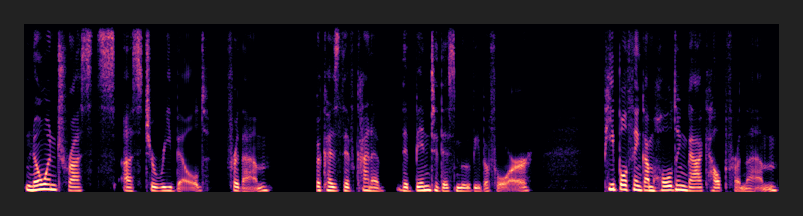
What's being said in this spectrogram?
no one trusts us to rebuild for them because they've kind of they've been to this movie before. People think I'm holding back help from them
